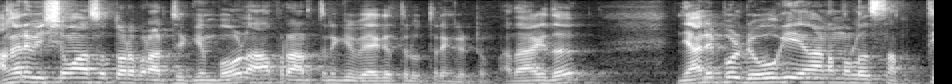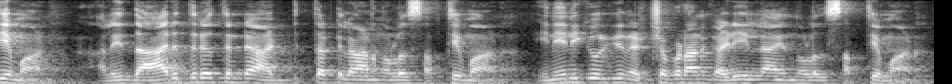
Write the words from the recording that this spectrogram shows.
അങ്ങനെ വിശ്വാസത്തോടെ പ്രാർത്ഥിക്കുമ്പോൾ ആ പ്രാർത്ഥനയ്ക്ക് വേഗത്തിൽ ഉത്തരം കിട്ടും. അതായത് ഞാനിപ്പോൾ രോഗിയാണെന്നുള്ളത് സത്യമാണ്. അല്ലെങ്കിൽ ദാരിദ്ര്യത്തിന്റെ അടിത്തട്ടിലാണെന്നുള്ളത് സത്യമാണ്. ഇനി എനിക്ക് ഒരിക്കലും രക്ഷപ്പെടാൻ കഴിയില്ല എന്നുള്ളത് സത്യമാണ്.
